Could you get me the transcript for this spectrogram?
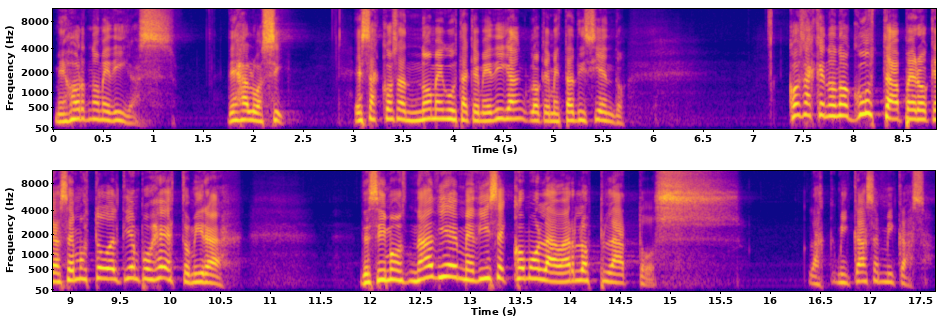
Mejor no me digas. Déjalo así. Esas cosas no me gusta que me digan lo que me estás diciendo. Cosas que no nos gusta, pero que hacemos todo el tiempo es esto. Mira, decimos, nadie me dice cómo lavar los platos. mi casa es mi casa.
